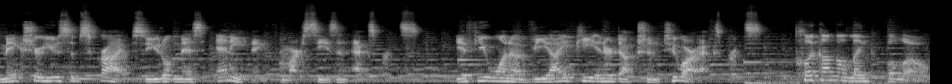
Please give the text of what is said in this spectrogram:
Make sure you subscribe so you don't miss anything from our seasoned experts. If you want a VIP introduction to our experts, click on the link below.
